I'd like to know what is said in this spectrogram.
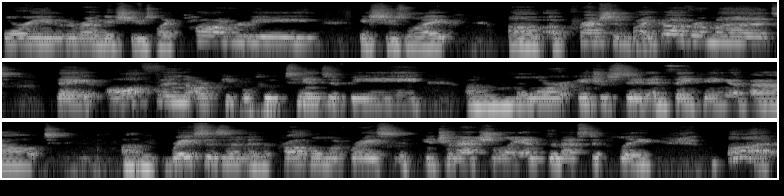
oriented around issues like poverty, issues like um, oppression by government. They often are people who tend to be um, more interested in thinking about um, racism and the problem of race internationally and domestically. But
